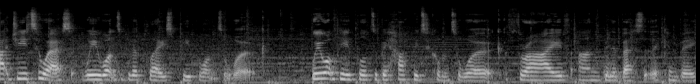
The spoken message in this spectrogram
At G2S, we want to be the place people want to work. We want people to be happy to come to work, thrive and be the best that they can be.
